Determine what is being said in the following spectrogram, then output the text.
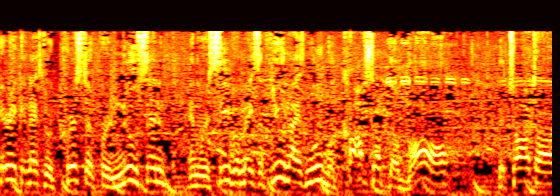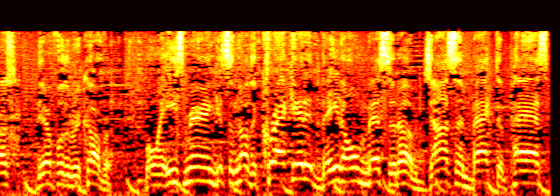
Here he connects with Christopher Newsom, and the receiver makes a few nice moves, but coughs up the ball. The Tartars there for the recover. But when East Marion gets another crack at it, they don't mess it up. Johnson back to pass,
